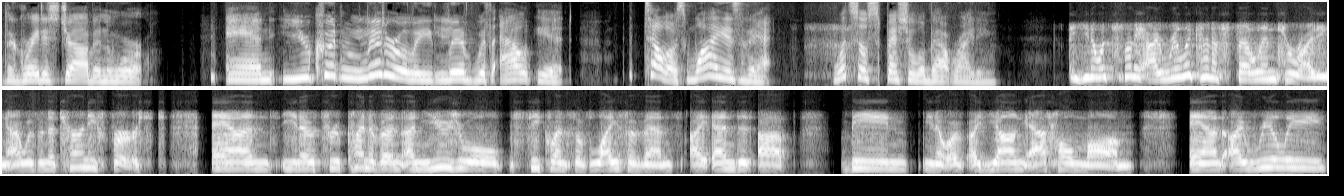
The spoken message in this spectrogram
the greatest job in the world. and you couldn't literally live without it. Tell us, why is that? What's so special about writing? You know, it's funny. I really kind of fell into writing. I was an attorney first. And, you know, through kind of an unusual sequence of life events, I ended up being, you know, a, a young at home mom. And I really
